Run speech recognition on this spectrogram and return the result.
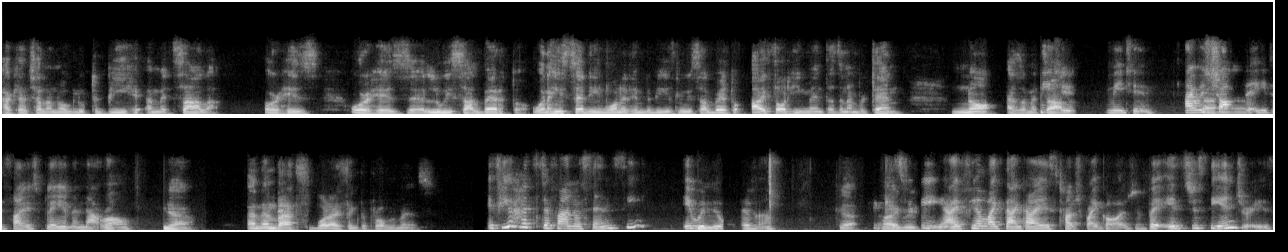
Hakan Çalhanoğlu to be a Mezzala or his or his uh, Luis Alberto. When he said he wanted him to be his Luis Alberto, I thought he meant as a number ten, not as a Me too. Me too. I was Uh, shocked that he decided to play him in that role. Yeah, and and that's what I think the problem is. If you had Stefano Sensi, it would be Mm. all over. Yeah, I Because agree. for me, I feel like that guy is touched by God, but it's just the injuries.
